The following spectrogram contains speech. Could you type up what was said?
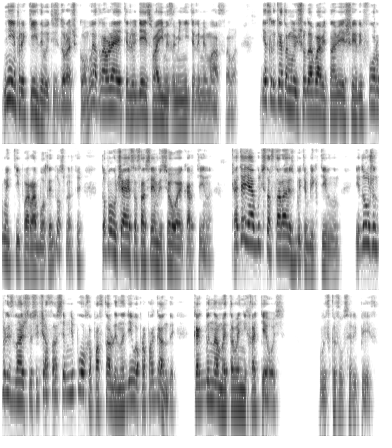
«Не прикидывайтесь дурачком. Вы отравляете людей своими заменителями массово. Если к этому еще добавить новейшие реформы типа работы до смерти, то получается совсем веселая картина. Хотя я обычно стараюсь быть объективным – и должен признать, что сейчас совсем неплохо поставлено дело пропаганды, как бы нам этого не хотелось, — высказался Репейс.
